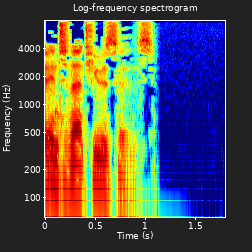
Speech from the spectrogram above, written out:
Internet users.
